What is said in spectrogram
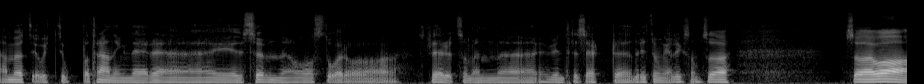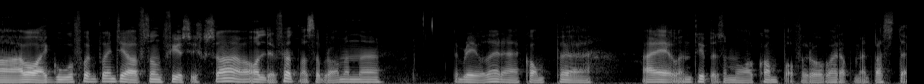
jeg møter jo ikke opp på trening der eh, i søvne og står og ser ut som en uh, uinteressert uh, drittunge, liksom. Så, så jeg, var, jeg var i god form på den tida. Sånn fysisk så har jeg aldri følt meg så bra, men uh, det blir jo der eh, kamp eh, Jeg er jo en type som må ha kamper for å være på mitt beste.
